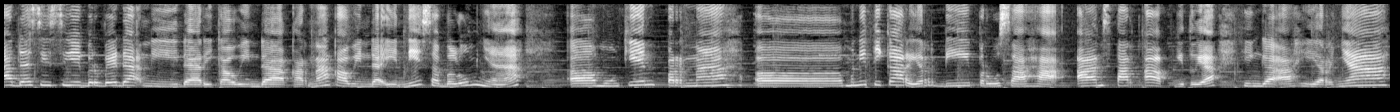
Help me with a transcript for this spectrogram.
ada sisi berbeda nih dari Kak Winda karena Kak Winda ini sebelumnya eh, mungkin pernah eh, meniti karir di perusahaan startup gitu ya hingga akhirnya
